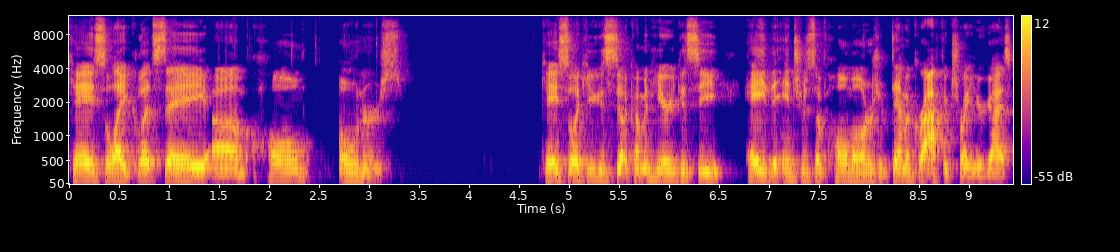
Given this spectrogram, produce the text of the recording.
Okay, so like let's say um, home owners Okay, so like you can still come in here you can see hey the interests of homeowners or demographics right here guys.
